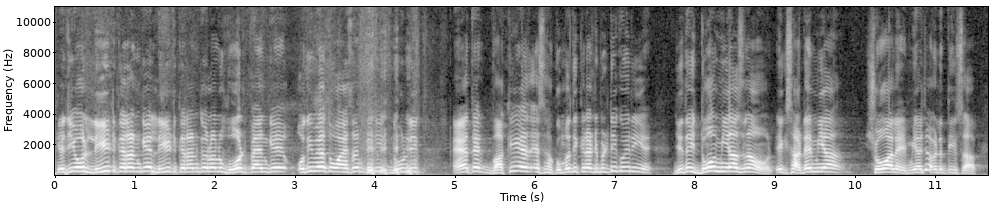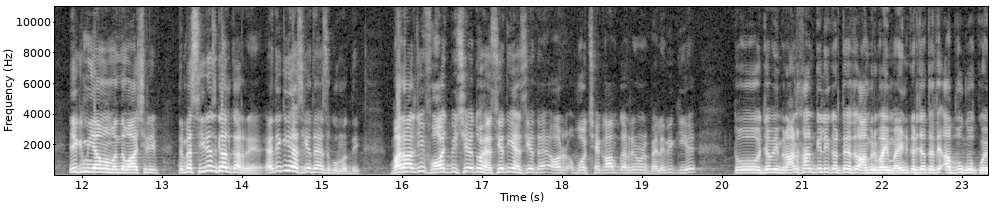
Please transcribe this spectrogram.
ਕਿ ਜੀ ਉਹ ਲੀਡ ਕਰਨਗੇ ਲੀਡ ਕਰਨਗੇ ਉਹਨਾਂ ਨੂੰ ਵੋਟ ਪੈਣਗੇ ਉਹਦੀ ਵਜ੍ਹਾ ਤੋਂ ਆਏ ਸਨ ਕਿ ਜੀ ਨੂਨ ਲੀਗ ਇਹ ਤੇ ਵਾਕਈ ਇਸ ਇਸ ਹਕੂਮਤ ਦੀ ਕ੍ਰੈਡੀਬਿਲਿਟੀ ਕੋਈ ਨਹੀਂ ਹੈ ਜਿਹਦੇ ਵਿੱਚ ਦੋ ਮੀਆਂਜ਼ ਨਾ ਹੋਣ ਇੱਕ ਸਾਡੇ ਮੀਆਂ ਸ਼ੋ ਵਾਲੇ ਮੀਆਂ ਜਾਵੇਦ ਲਤੀਫ ਸਾਹਿਬ एक मियाँ मुहम्मद नवाज़ शरीफ। तो मैं सीरीयस गल कर रहा है। यदि की हैसियत है इस हुकूमत की बहरहाल जी फौज पीछे है तो हैसियत ही हैसियत है और वो अच्छे काम कर रहे हैं उन्होंने पहले भी किए। तो जब इमरान खान के लिए करते थे तो आमिर भाई माइंड कर जाते थे अब वो कोई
